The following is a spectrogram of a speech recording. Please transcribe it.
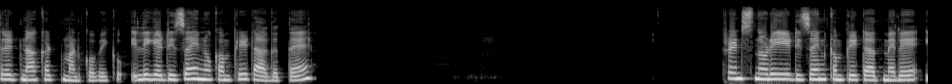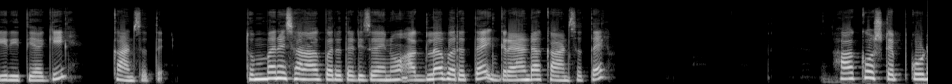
ಥ್ರೆಡ್ನ ಕಟ್ ಮಾಡ್ಕೋಬೇಕು. ಇಲ್ಲಿಗೆ ಡಿಸೈನು ಕಂಪ್ಲೀಟ್ ಆಗುತ್ತೆ. ಫ್ರೆಂಡ್ಸ್ ನೋಡಿ ಡಿಸೈನ್ ಕಂಪ್ಲೀಟ್ ಆದಮೇಲೆ ಈ ರೀತಿಯಾಗಿ ಕಾಣಿಸುತ್ತೆ. ತುಂಬಾ ಚೆನ್ನಾಗಿ ಬರುತ್ತೆ ಡಿಸೈನು ಅಗ್ಲ ಬರುತ್ತೆ ಗ್ರ್ಯಾಂಡಾಗಿ ಕಾಣಿಸುತ್ತೆ. ಹಾಕೋ ಸ್ಟೆಪ್ ಕೂಡ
